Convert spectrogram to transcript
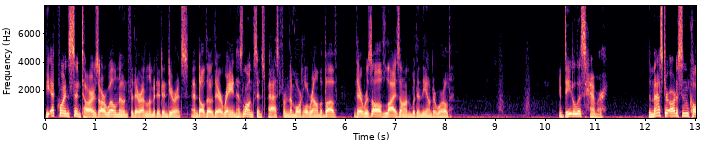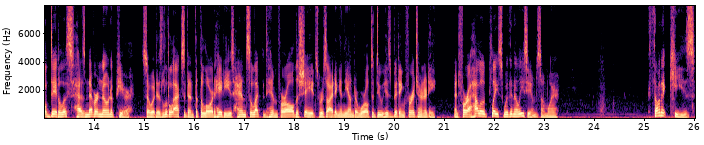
The equine centaurs are well known for their unlimited endurance, and although their reign has long since passed from the mortal realm above, their resolve lies on within the underworld. Daedalus Hammer. The master artisan called Daedalus has never known a peer, so it is little accident that the Lord Hades hand-selected him for all the shades residing in the underworld to do his bidding for eternity, and for a hallowed place within Elysium somewhere. Chthonic Keys.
